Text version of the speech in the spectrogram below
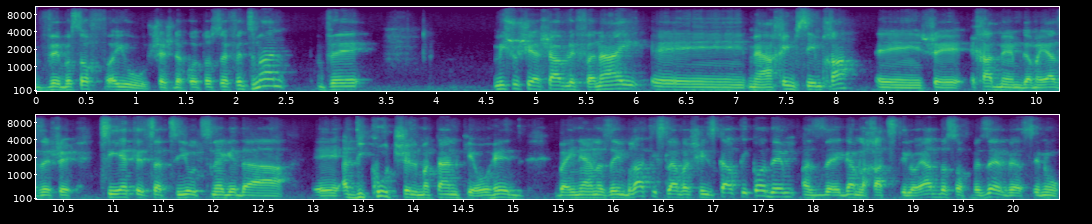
ובסוף היו שש דקות תוספת זמן, ו... מישהו שישב לפניי, אה, מהאחים שמחה, אה, שאחד מהם גם היה זה שצייץ את הציוץ נגד אדיקות של מתן כאוהד בעניין הזה עם ברטיסלבה שהזכרתי קודם, אז גם לחצתי לו יד בסוף וזה, ועשינו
